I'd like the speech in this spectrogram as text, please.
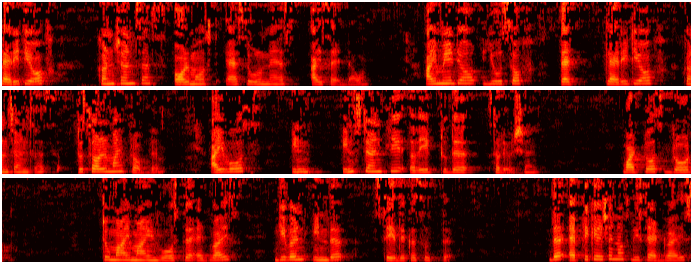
clarity of consciousness almost as soon as I sat down. I made use of that clarity of consciousness to solve my problem. I was in, instantly awake to the solution. What was brought to my mind was the advice given in the Sedaka Sutta. The application of this advice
